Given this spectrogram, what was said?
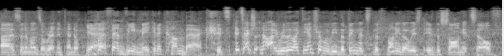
uh, cinemas over at Nintendo. yeah, but FMV making a comeback. it's it's actually no. I really like the intro movie. The thing that's the funny though is is the song itself,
